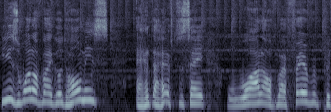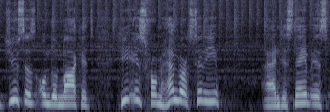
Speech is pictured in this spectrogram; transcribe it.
He is one of my good homies, and I have to say, one of my favorite producers on the market. He is from Hamburg City, and his name is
